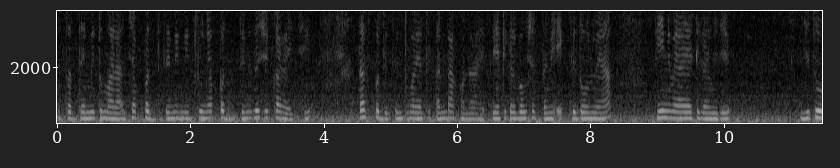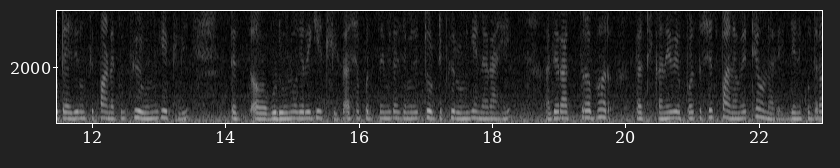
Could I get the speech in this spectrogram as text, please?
पण सध्या मी तुम्हाला ज्या पद्धतीने मी जुन्या पद्धतीने जशी करायची. त्याच पद्धतीने तुम्हाला या ठिकाणी दाखवणार आहे. तर या ठिकाणी बघू शकता मी एक ते दोन वेळा तीन वेळा या ठिकाणी म्हणजे जी तुरटी आहे ती नुसती पाण्यातून फिरवून घेतली त्यात बुडवून वगैरे घेतली. तर अशा पद्धतीने मी त्याच्यामध्ये तुरटी फिरवून घेणार आहे. आणि ते रात्रभर त्या ठिकाणी वेपर तसेच पाण्यामध्ये ठेवणार आहे. जेणेकरून त्याला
